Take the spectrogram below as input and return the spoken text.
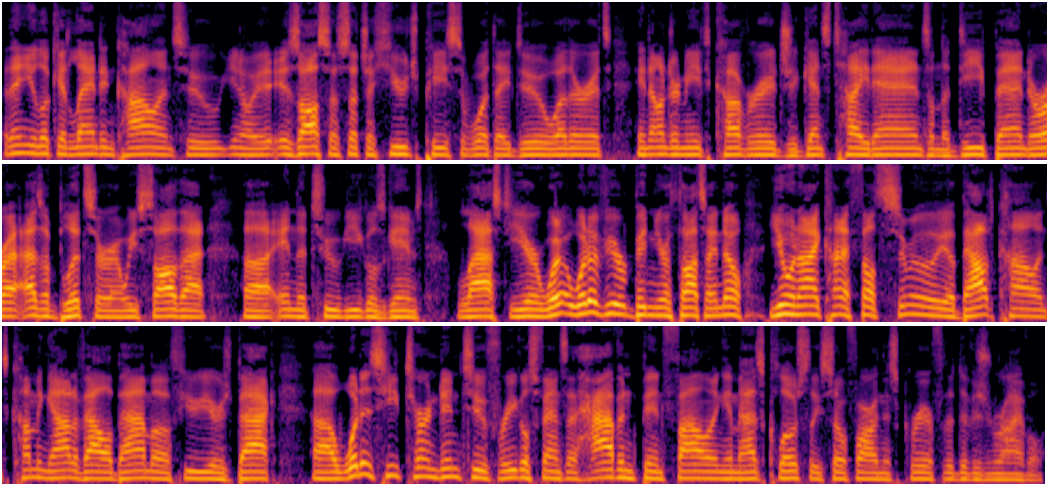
And then you look at Landon Collins, who you know is also such a huge piece of what they do, whether it's in underneath coverage against tight ends on the deep end, or as a blitzer. And we saw that uh, in the two Eagles games last year. What, what have your, been your thoughts? I know you and I kind of felt similarly about Collins coming out of Alabama a few years back. Uh, what has he turned into for Eagles fans that haven't been following him as closely so far in this career for the division rival?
